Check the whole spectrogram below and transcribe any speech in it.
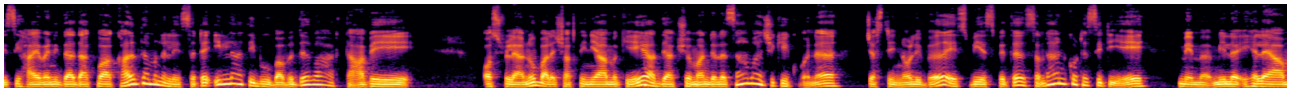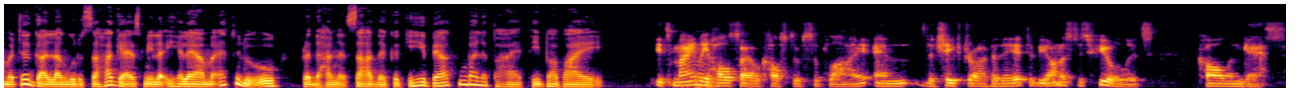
විසි හයවැනිදා දක්වා කල් දමන ලෙසට ඉල්ලා තිබූ බවද වාර්තාවේ. ඔස්ට්‍රලයානු බලශක්තිනයාමකයේ අධ්‍යක්ෂ මණ්ඩල සාමාජිකෙක් වන ජස්ටින් නොලිව SBS වෙත සඳහන් කොට සිටියේ මෙම මිල ඉහළයාමට ගල්ලංගුරු සහ ගෑස් මිල ඉහළයාම ඇතුළු ප්‍රධාන සාධක කිහිපයක් බලපා ඇති බවයි. it's mainly wholesale cost of supply, and the chief driver there, to be honest, is fuel. It's coal and gas,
